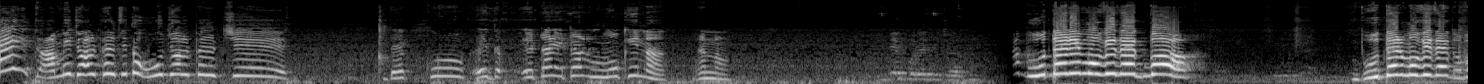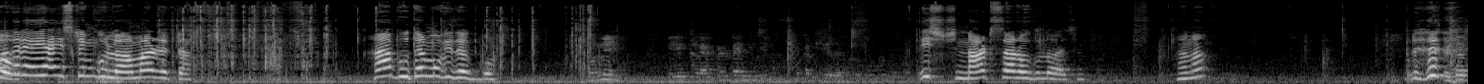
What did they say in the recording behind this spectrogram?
এই আমি জল ফেলছি তো ও জল ফেলছে। দেখো এই এটা এটার মুখই না এন ভূতেরই মুভি দেখব। ভূতের মুভি দেখব। তোমাদের এই আইসক্রিমগুলো আমার এটা। হ্যাঁ ভূতের মুভি দেখব। ইস নাটস আর ওগুলো আছে। হ্যাঁ না? এটার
